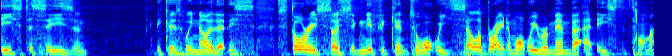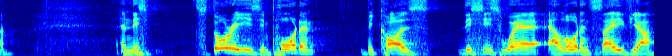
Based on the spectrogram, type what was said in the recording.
Easter season. Because we know that this story is so significant to what we celebrate and what we remember at Easter time. And this story is important because this is where our Lord and Savior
